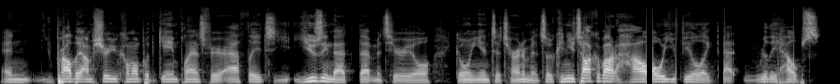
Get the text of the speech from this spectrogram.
and you probably, I'm sure, you come up with game plans for your athletes using that that material going into tournaments. So can you talk about how you feel like that really helps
